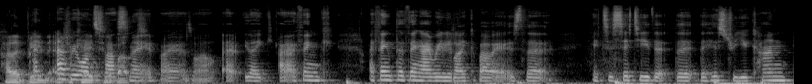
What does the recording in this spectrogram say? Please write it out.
how they've been and educated everyone's about. fascinated by it as well. Uh, Like I think, I think the thing I really like about it is that it's a city that the the history you can.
